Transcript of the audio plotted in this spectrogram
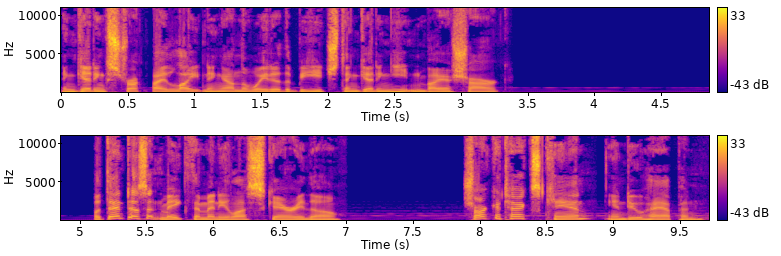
and getting struck by lightning on the way to the beach than getting eaten by a shark. But that doesn't make them any less scary, though. Shark attacks can and do happen,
